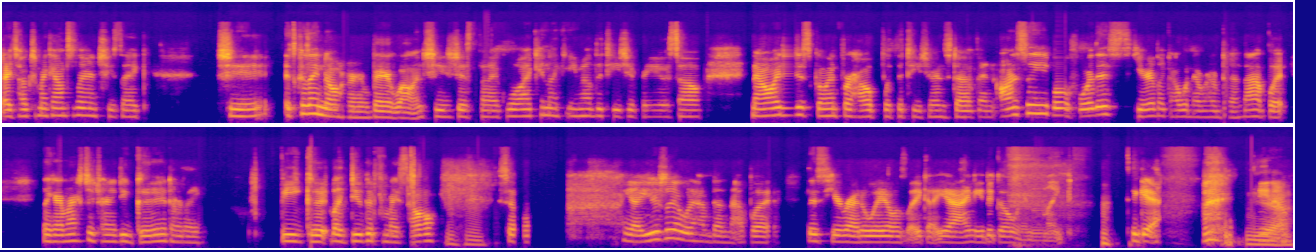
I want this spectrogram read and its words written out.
i talk to my counselor and she's like she it's because i know her very well and she's just like well i can like email the teacher for you so now i just go in for help with the teacher and stuff and honestly before this year like i would never have done that but like i'm actually trying to do good or like be good like do good for myself Mm-hmm. so yeah usually i wouldn't have done that but this year right away i was like uh, yeah i need to go in like to get you know Yeah.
